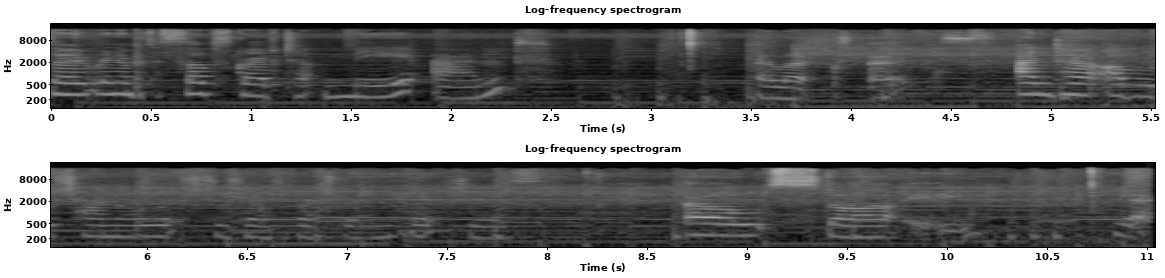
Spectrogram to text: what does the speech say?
So remember to subscribe to me and elxe X. and her other channel which she shares wrestling, which is L star E. yeah,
